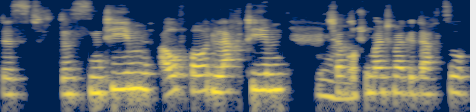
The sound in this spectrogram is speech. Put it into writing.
das, das ein Team aufbaut, ein Lachteam. Ja. Ich habe auch schon manchmal gedacht, so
